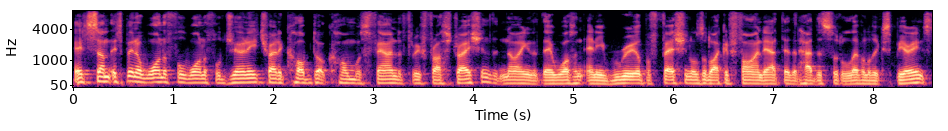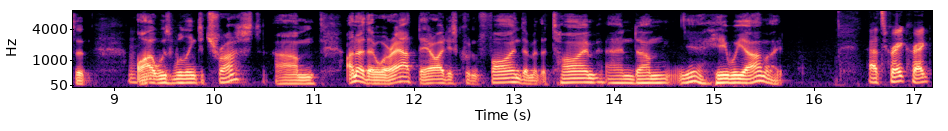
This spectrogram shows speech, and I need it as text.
it's um, it's been a wonderful, wonderful journey. TraderCobb.com was founded through frustration, that knowing that there wasn't any real professionals that I could find out there that had this sort of level of experience that mm-hmm. I was willing to trust. Um, I know they were out there, I just couldn't find them at the time. And um, yeah, here we are, mate. That's great, Craig.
